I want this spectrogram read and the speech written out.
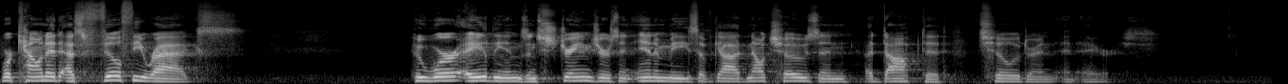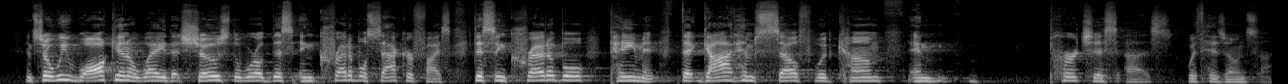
were counted as filthy rags who were aliens and strangers and enemies of God, now chosen, adopted children and heirs. And so we walk in a way that shows the world this incredible sacrifice, this incredible payment that God Himself would come and purchase us with His own Son.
